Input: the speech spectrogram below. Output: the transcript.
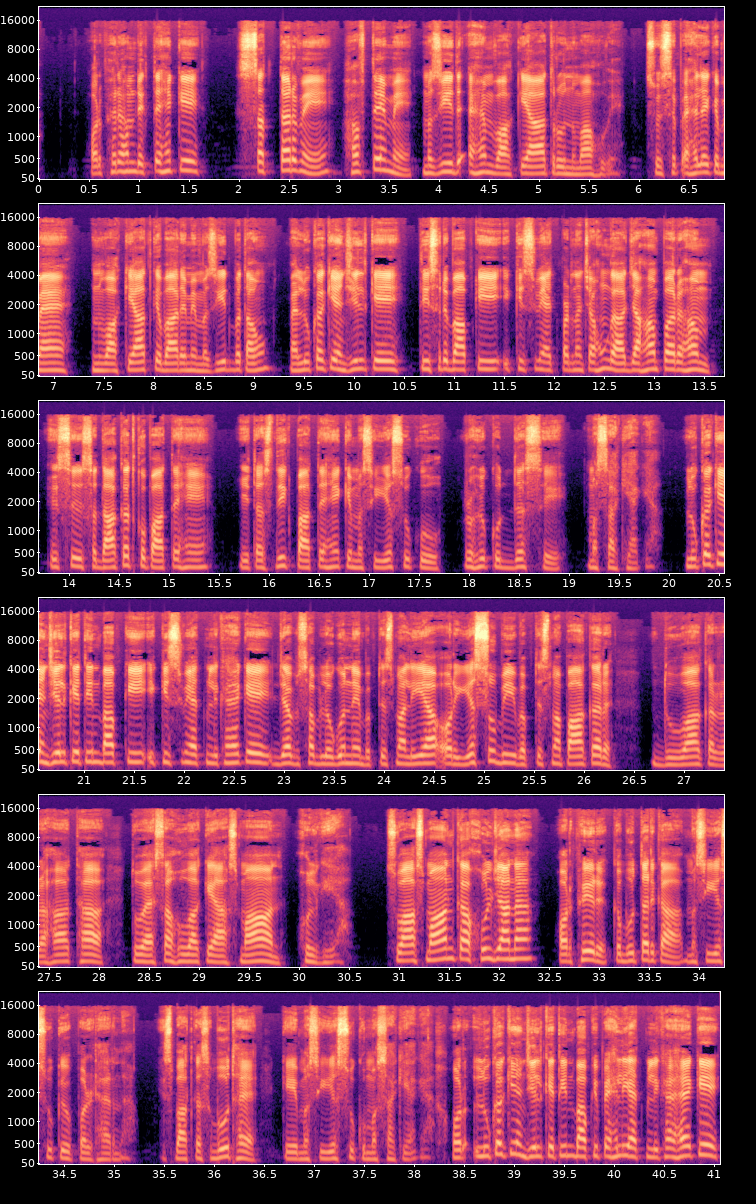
اور پھر ہم دیکھتے ہیں کہ سترویں ہفتے میں مزید اہم واقعات رونما ہوئے۔ سو اس سے پہلے کہ میں ان واقعات کے بارے میں مزید بتاؤں، میں لوکا کی انجیل کے تیسرے باپ کی اکیسویں عید پڑھنا چاہوں گا، جہاں پر ہم اس صداقت کو پاتے ہیں، یہ تصدیق پاتے ہیں کہ مسی کو روح القدس سے مسا کیا گیا۔ لوکا کی انجیل کے تین باپ کی اکیسویں عید میں لکھا ہے کہ جب سب لوگوں نے بپتسمہ لیا اور یسو بھی بپتسمہ پا کر دعا کر رہا تھا، تو ایسا ہوا کہ آسمان کھل گیا۔ سو آسمان کا کھل جانا اور پھر کبوتر کا مسی کے اوپر ٹھہرنا۔ اس بات کا ثبوت ہے کہ مسی کو مسا کیا گیا۔ اور لوکا کی انجیل کے تین باپ کی پہلی عید میں لکھا ہے کہ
